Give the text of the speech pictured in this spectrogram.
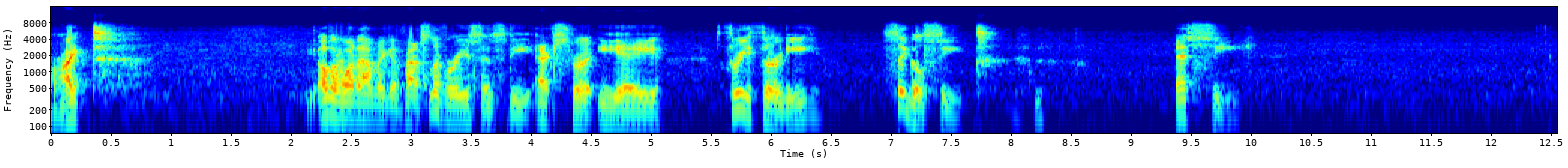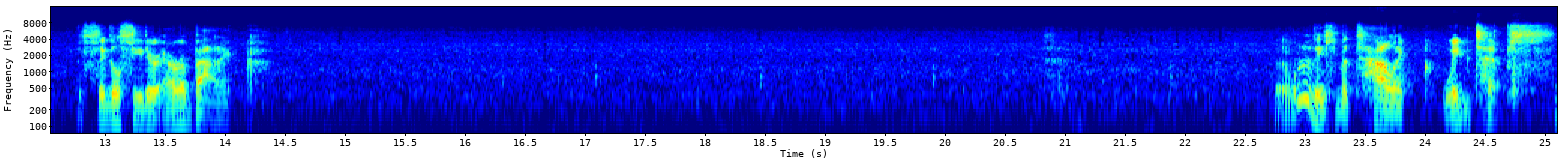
Alright. The other one having advanced liveries is the extra EA 330 single seat SC. The single seater aerobatic. What are these metallic wingtips?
